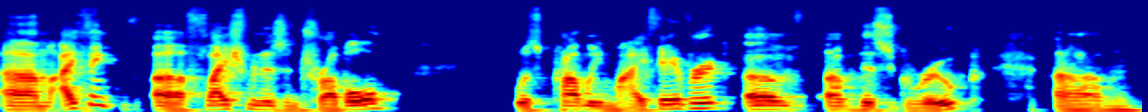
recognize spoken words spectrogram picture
Um, I think uh, Fleishman is in trouble was probably my favorite of of this group, um,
